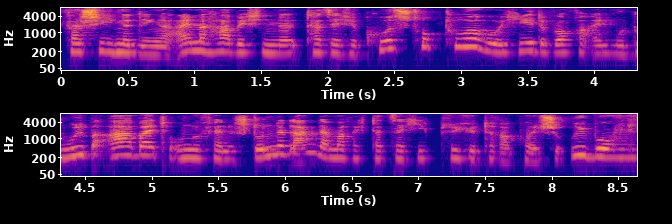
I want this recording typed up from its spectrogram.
verschiedene Dinge. Einmal habe ich eine tatsächliche Kursstruktur, wo ich jede Woche ein Modul bearbeite, ungefähr eine Stunde lang. Da mache ich tatsächlich psychotherapeutische Übungen,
